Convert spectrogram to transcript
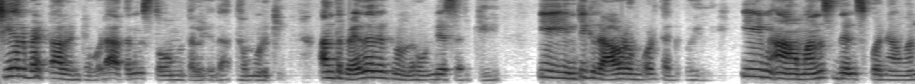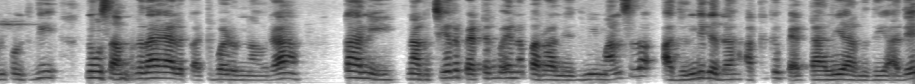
చీర పెట్టాలంటే కూడా అతనికి స్తోమత లేదు ఆ తమ్ముడికి. అంత పేదరికంలో ఉండేసరికి ఈ ఇంటికి రావడం కూడా తగ్గిపోయింది. ఈ ఆ మనసు తెలుసుకొని ఆమె అనుకుంటుంది నువ్వు సంప్రదాయాలకు కట్టుబడి ఉన్నావురా కానీ నాకు చీర పెట్టకపోయినా పర్వాలేదు. నీ మనసులో అది ఉంది కదా అక్కకి పెట్టాలి అన్నది. అదే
